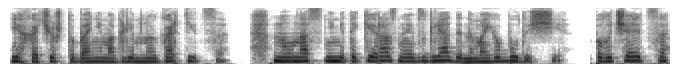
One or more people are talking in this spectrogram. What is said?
Я хочу, чтобы они могли мной гордиться. Но у нас с ними такие разные взгляды на мое будущее. Получается,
